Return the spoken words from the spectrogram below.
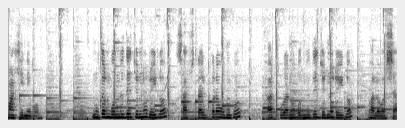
মাখিয়ে নেব। নতুন বন্ধুদের জন্য রইল সাবস্ক্রাইব করা অনুরোধ আর পুরানো বন্ধুদের জন্য রইল ভালোবাসা।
